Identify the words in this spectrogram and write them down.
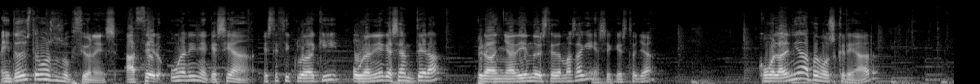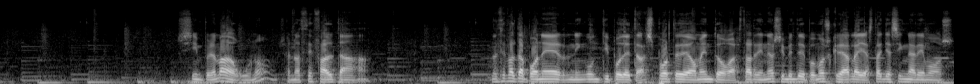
Entonces tenemos dos opciones. Hacer una línea que sea este círculo de aquí O una línea que sea entera Pero añadiendo este más de aquí. Así que esto ya. Como la línea la podemos crear Sin problema alguno. O sea, no hace falta No hace falta poner ningún tipo de transporte de momento O gastar dinero Simplemente podemos crearla y ya está Ya asignaremos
